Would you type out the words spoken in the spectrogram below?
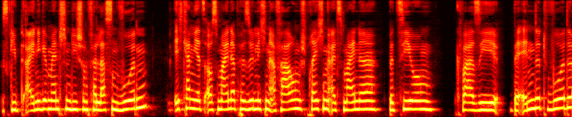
es gibt einige Menschen, die schon verlassen wurden. Ich kann jetzt aus meiner persönlichen Erfahrung sprechen, als meine Beziehung quasi beendet wurde.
